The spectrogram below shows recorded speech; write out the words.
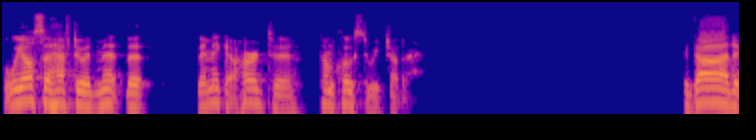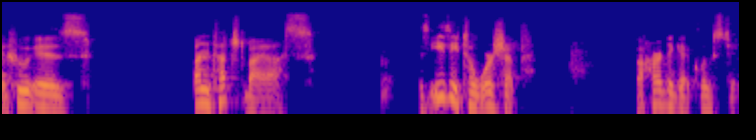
But we also have to admit that they make it hard to come close to each other. The God who is untouched by us is easy to worship, but hard to get close to,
